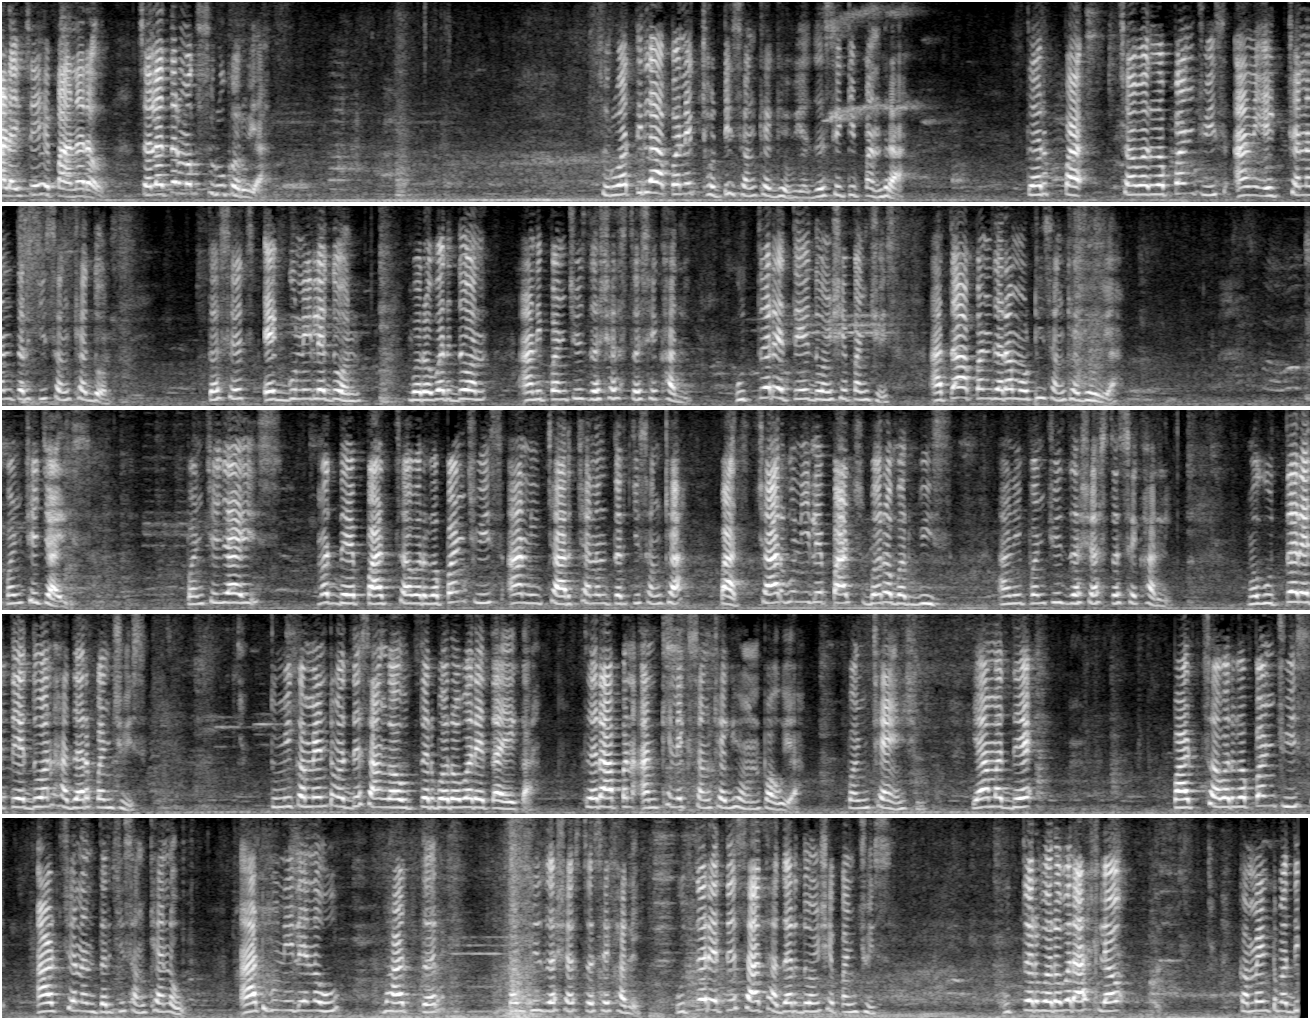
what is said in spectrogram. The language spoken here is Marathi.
काढायचे हे पाहणार आहोत. चला तर मग सुरू करूया. सुरुवातीला आपण एक छोटी संख्या घेऊया जसे की पंधरा. तर पाचचा वर्ग पंचवीस आणि एकच्या नंतरची संख्या दोन. तसेच एक गुणिले दोन बरोबर दोन आणि पंचवीस जशास तसे खाली. उत्तर येते दोनशे पंचवीस. आता आपण जरा मोठी संख्या घेऊया. पंचेचाळीस. पंचेचाळीस मध्ये पाचचा वर्ग पंचवीस आणि चारच्या नंतरची संख्या पाच. चार गुणिले पाच बरोबर वीस. आणि पंचवीस जशास तसे खाली. मग उत्तर येते दोन हजार पंचवीस. तुम्ही कमेंटमध्ये सांगा उत्तर बरोबर येत आहे का? तर आपण आणखीन एक संख्या घेऊन पाहूया. पंच्याऐंशी. यामध्ये पाचचा वर्ग पंचवीस आठच्या नंतरची संख्या नऊ. आठ गुणिले नऊ बहात्तर. असे खाली उत्तर येते सात हजार दोनशे पंचवीस. उत्तर बरोबर असल्यावर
